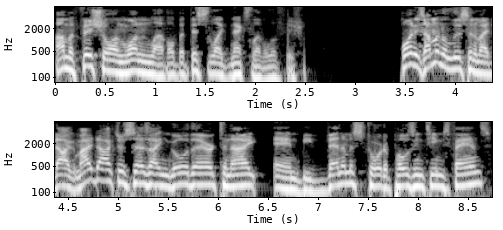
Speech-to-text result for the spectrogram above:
I'm official on one level, but this is like next level official. Point is, I'm going to listen to my doctor. My doctor says I can go there tonight and be venomous toward opposing teams' fans.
